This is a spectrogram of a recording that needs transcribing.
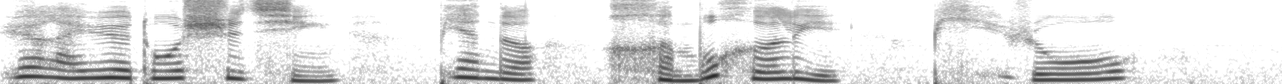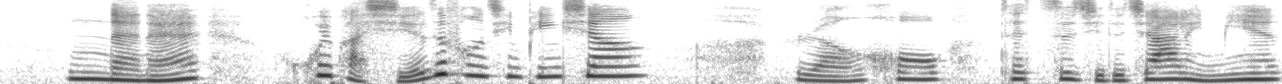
越来越多事情变得很不合理。譬如，奶奶会把鞋子放进冰箱，然后在自己的家里面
